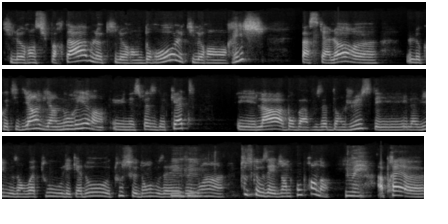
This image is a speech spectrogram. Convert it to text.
qui le rend supportable, qui le rend drôle, qui le rend riche, parce qu'alors le quotidien vient nourrir une espèce de quête et là, bon, bah, vous êtes dans le juste et la vie vous envoie tous les cadeaux, tout ce dont vous avez mhm. besoin, tout ce que vous avez besoin de comprendre. Oui. Après, euh,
